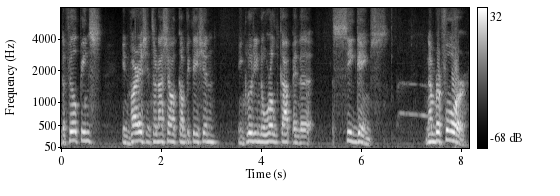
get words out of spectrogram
the Philippines in various international competition, including the World Cup and the SEA Games. Number 4.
